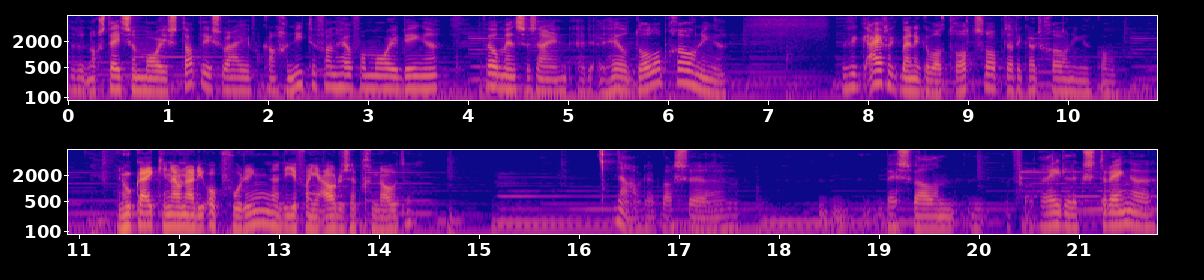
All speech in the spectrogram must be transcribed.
dat het nog steeds een mooie stad is waar je kan genieten van heel veel mooie dingen. Veel mensen zijn eh, heel dol op Groningen. Dus ik, eigenlijk ben ik er wel trots op dat ik uit Groningen kom. En hoe kijk je nou naar die opvoeding die je van je ouders hebt genoten? Nou, dat was best wel een redelijk strenge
